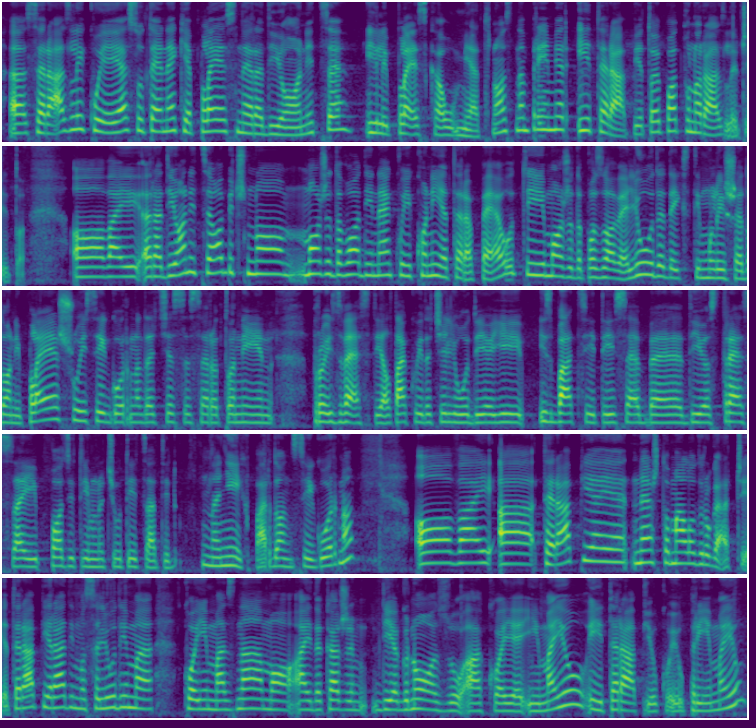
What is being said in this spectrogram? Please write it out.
e, se razlikuje jesu te neke plesne radionice ili pleska umjetnost, na primjer, i terapije. To je potpuno različito. Ovaj, radionice obično može da vodi neko i ko nije terapeut i može da pozove ljude, da ih stimuliše da oni plešu i sigurno da će se serotonin proizvesti, jel tako i da će ljudi izbaciti iz sebe dio stresa i pozitivno će uticati na njih, pardon, sigurno. Ovaj, a terapija je nešto malo drugačije. Terapije radimo sa ljudima kojima znamo, ajde da kažem, diagnozu ako je imaju i terapiju koju primaju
